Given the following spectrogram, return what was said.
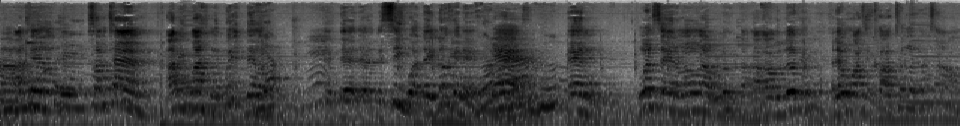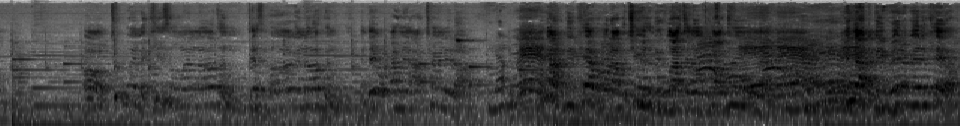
I tell them sometimes I be watching it with them Yep. to, to, to, to see what they looking at. Yeah. And one Saturday morning, I was, look, I, I was looking, and they were watching cartoons. I saw uh, two women kissing children be watching on cartoons. Amen. We got to be really, really careful.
